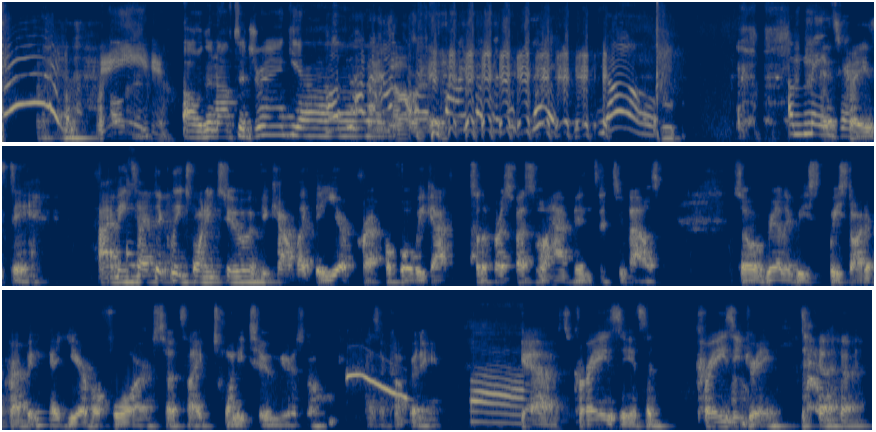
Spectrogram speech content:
Damn. Old enough to drink, yeah. Hope you have an alcohol right? sponsor 'cause. Yo. Amazing. It's crazy. I mean, technically 22 if you count like the year of prep before we got. So the first festival happened in 2000. So really, we we started prepping a year before. So it's like 22 years old as a company. Wow. Yeah, it's crazy. It's a crazy dream.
